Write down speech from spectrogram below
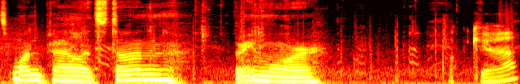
It's one pallet's done. Three more. Fuck yeah.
